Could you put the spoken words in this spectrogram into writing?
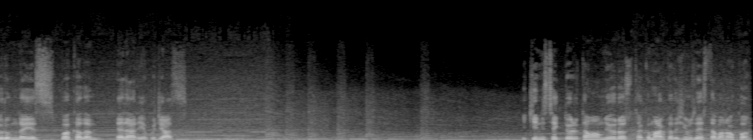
durumdayız. Bakalım neler yapacağız. İkinci sektörü tamamlıyoruz. Takım arkadaşımız Esteban Ocon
